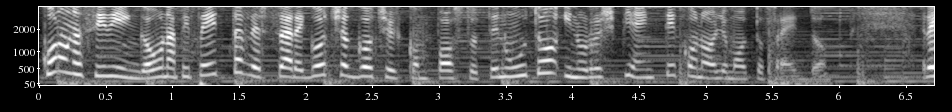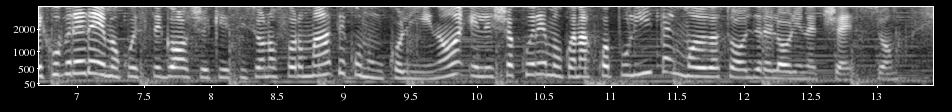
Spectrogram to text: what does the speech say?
Con una siringa o una pipetta versare goccia a goccia il composto ottenuto in un recipiente con olio molto freddo. Recupereremo queste gocce che si sono formate con un colino e le sciacqueremo con acqua pulita in modo da togliere l'olio in eccesso.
